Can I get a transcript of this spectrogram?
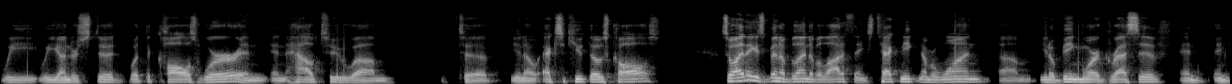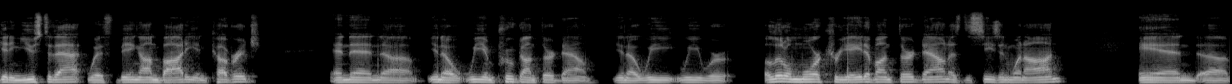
We we understood what the calls were and and how to um, to you know execute those calls. So I think it's been a blend of a lot of things. Technique, number one, um, you know, being more aggressive and and getting used to that with being on body and coverage. And then uh, you know we improved on third down. You know we we were a little more creative on third down as the season went on, and uh,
